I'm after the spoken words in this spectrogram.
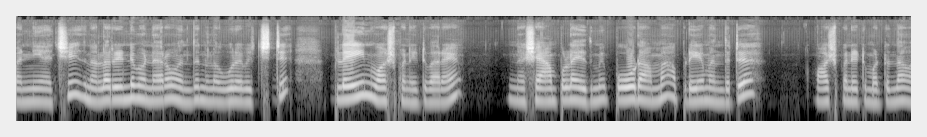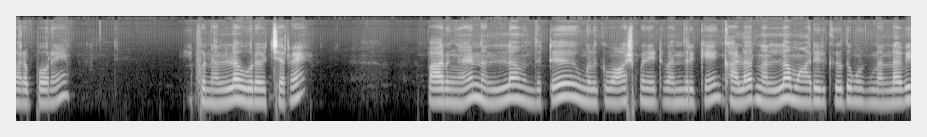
பண்ணியாச்சு. இது நல்லா ரெண்டு மணி நேரம் வந்து நல்லா ஊற வச்சுட்டு ப்ளெயின் வாஷ் பண்ணிவிட்டு வரேன். நான் ஷாம்புலாம் எதுவுமே போடாமல் அப்படியே வந்துட்டு வாஷ் பண்ணிவிட்டு மட்டும்தான் வரப்போகிறேன் இப்போ நல்லா ஊற வச்சிட்றேன். பாருங்கள் நல்லா வந்துட்டு உங்களுக்கு வாஷ் பண்ணிவிட்டு வந்திருக்கேன். கலர் நல்லா மாறி இருக்கிறது உங்களுக்கு நல்லாவே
